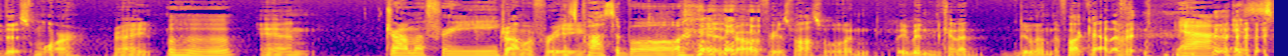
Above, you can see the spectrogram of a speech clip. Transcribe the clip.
this more, right? Mm-hmm. And Drama free. drama free, It's possible. as drama free as possible, and we've been kind of doing the fuck out of it. yeah, it's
